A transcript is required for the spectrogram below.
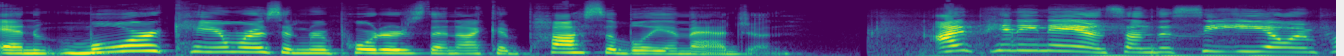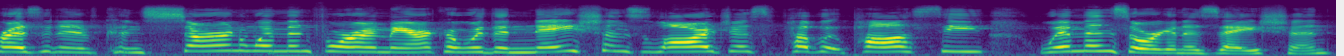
and more cameras and reporters than I could possibly imagine. I'm Penny Nance. I'm the CEO and president of Concern Women for America. We're the nation's largest public policy women's organization,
